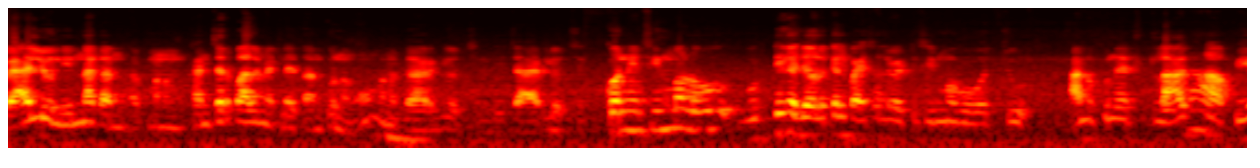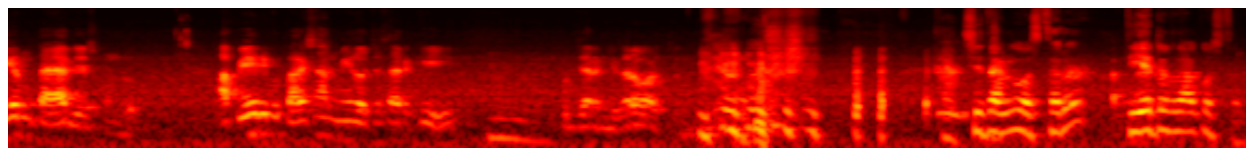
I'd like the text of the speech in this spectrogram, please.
వాల్యూ ఉంది. ఇందాక మనం కంచరపాలెం ఎట్లయితే అనుకున్నామో మన గారికి వచ్చింది చార్లీ వచ్చింది. కొన్ని సినిమాలు గుడ్డిగా జోలికెళ్ళి పైసలు పెట్టి సినిమా పోవచ్చు అనుకునేట్లాగా ఆ పేరును తయారు చేసుకుంటారు ఆ పేరు ఇప్పుడు పరిశాన్ మీద వచ్చేసరికి. ఇప్పుడు జర నిద్ర పడుతుంది. ఖచ్చితంగా వస్తారు. థియేటర్ దాకా వస్తారు.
